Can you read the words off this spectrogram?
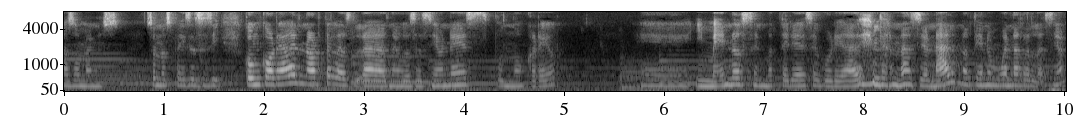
más o menos. Son los países así. Con Corea del Norte las, las negociaciones, pues no creo. Eh, y menos en materia de seguridad internacional, no tienen buena relación.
